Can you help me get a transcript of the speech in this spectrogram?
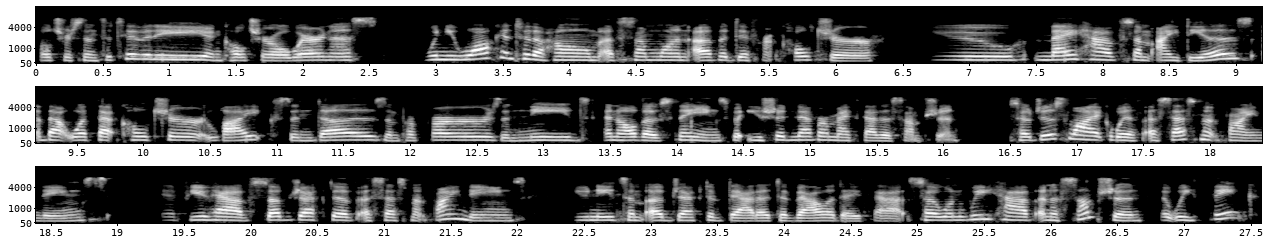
culture sensitivity and cultural awareness. When you walk into the home of someone of a different culture, you may have some ideas about what that culture likes and does and prefers and needs and all those things, but you should never make that assumption. So, just like with assessment findings, if you have subjective assessment findings, you need some objective data to validate that. So, when we have an assumption that we think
